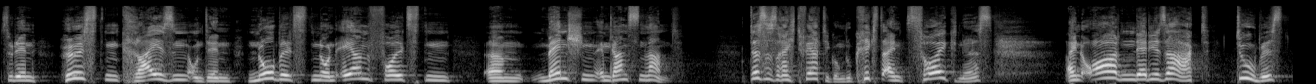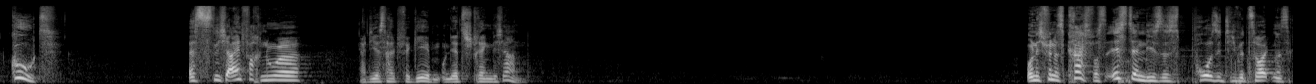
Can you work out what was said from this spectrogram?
zu den höchsten Kreisen und den nobelsten und ehrenvollsten ähm, Menschen im ganzen Land. Das ist Rechtfertigung. Du kriegst ein Zeugnis, ein Orden, der dir sagt, du bist gut. Es ist nicht einfach nur, ja, dir ist halt vergeben und jetzt streng dich an. Und ich finde es krass, was ist denn dieses positive Zeugnis?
